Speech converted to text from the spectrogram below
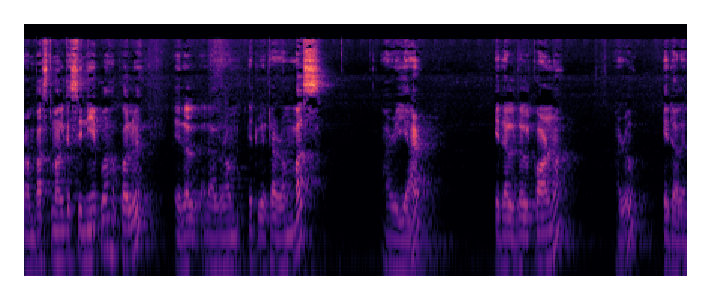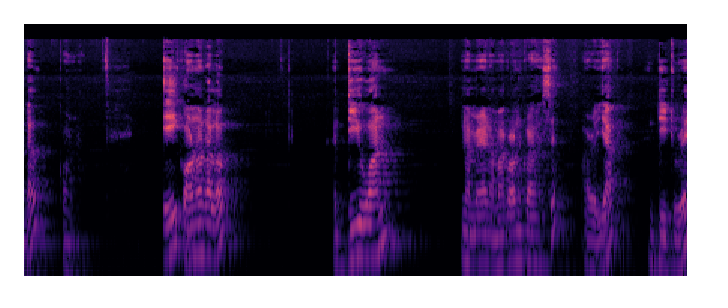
ৰম্বাছ তোমালোকে চিনিয়ে পোৱা সকলোৱে এডাল এডাল ৰম এইটো এটা ৰম্বাছ আৰু ইয়াৰ এডাল এডাল কৰ্ণ আৰু এডাল এডাল কৰ্ণ। এই কৰ্ণডালক ডি ওৱান নামেৰে নামাকৰণ কৰা হৈছে আৰু ইয়াক ডি টুৰে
